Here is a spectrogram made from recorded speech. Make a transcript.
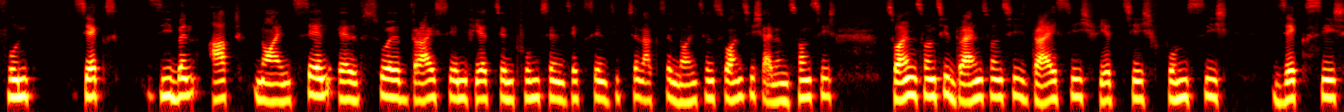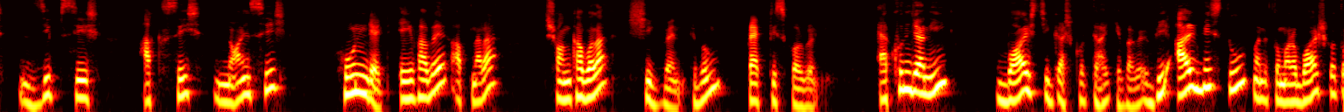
ফুন জেক্স জিবেন আট নয়ন সেন এলভ সোয়েল দ্রাই সেন ফিয়া সেন ফুন সেন জেক্স সেন জিপসেন আকসেন নয়ন সেন সোয়ানসিস আয়রন সনসিস সয়েন সনসিস দ্রায়ন সনসিস দ্রাইসিস ফিয়েসিস ফুমসিস জেক্সিস জিপসিস আকসিস নয়সিস হুন্ডেড। এইভাবে আপনারা সংখ্যা বলা শিখবেন এবং প্র্যাকটিস করবেন। এখন জানি বয়স জিজ্ঞাসা করতে হয় কীভাবে। ভি আল্ট বিস তু মানে তোমার বয়স কত?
